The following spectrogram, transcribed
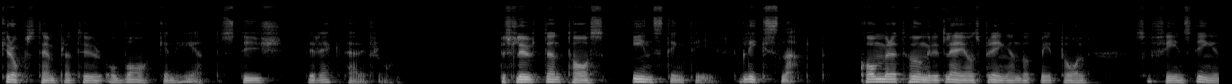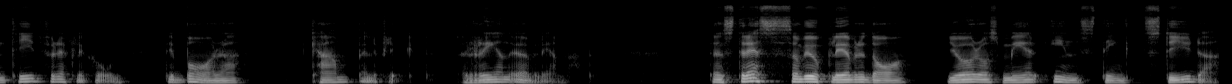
kroppstemperatur och vakenhet styrs direkt härifrån. Besluten tas instinktivt, blixtsnabbt. Kommer ett hungrigt lejon springande åt mitt håll så finns det ingen tid för reflektion. Det är bara kamp eller flykt, ren överlevnad. Den stress som vi upplever idag gör oss mer instinktstyrda.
